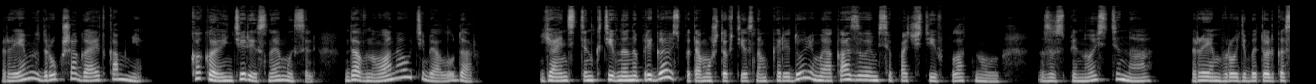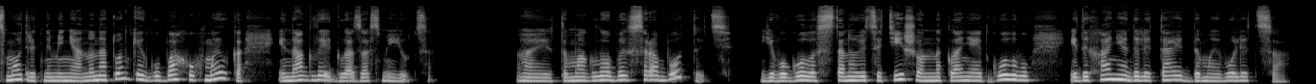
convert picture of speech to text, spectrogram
Рэм вдруг шагает ко мне. Какая интересная мысль. Давно она у тебя, Лудар? Я инстинктивно напрягаюсь, потому что в тесном коридоре мы оказываемся почти вплотную. За спиной стена. Рэйм вроде бы только смотрит на меня, но на тонких губах ухмылка и наглые глаза смеются. А это могло бы сработать. Его голос становится тише, он наклоняет голову, и дыхание долетает до моего лица.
